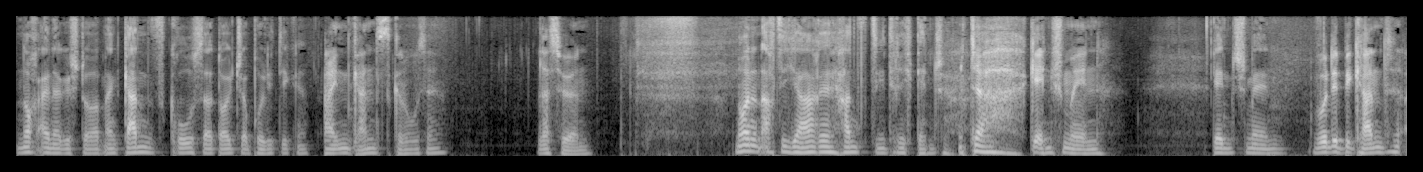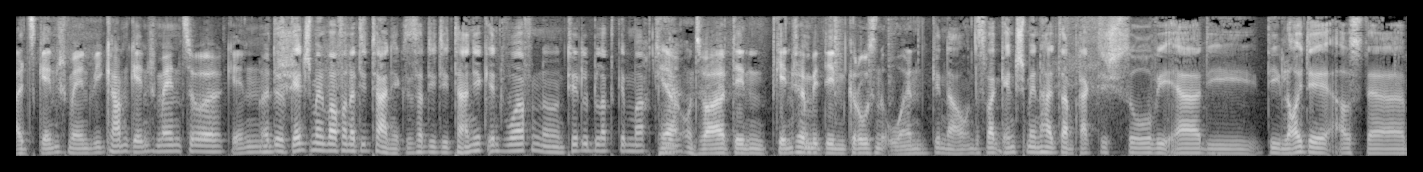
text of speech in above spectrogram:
noch einer gestorben. Ein ganz großer deutscher Politiker. ein ganz großer. Lass hören. 89 Jahre, Hans-Dietrich Genscher. Der Genschman Genschman. wurde bekannt als Genschman. Wie kam Genschman zur Gen? Das Genschman war von der Titanic. Das hat die Titanic entworfen und ein Titelblatt gemacht. Ja, hier. und zwar den Genscher mit den großen Ohren. Genau, und das war Genschman halt dann praktisch so, wie er die, die Leute aus der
